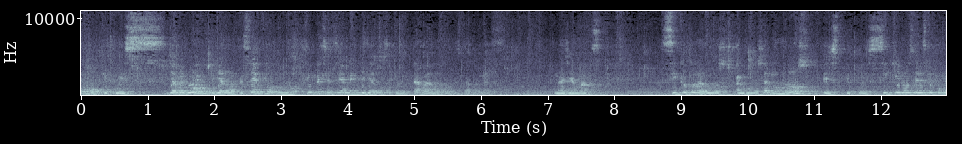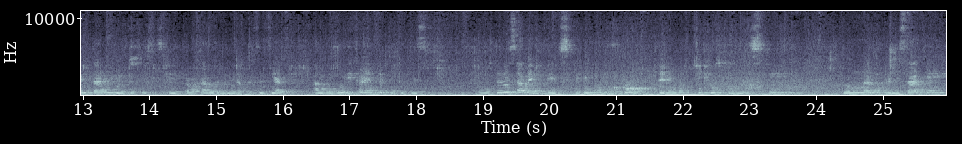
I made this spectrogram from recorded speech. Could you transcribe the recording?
como que pues ya me voy, ya no me presento, no, simple y sencillamente ya no se conectaban, no contestaban las, llamadas. Sí con algunos, algunos alumnos, este, pues sí quiero hacer este comentario, yo que pues este, he trabajado de manera presencial, algo muy diferente porque pues como ustedes saben, este, en un grupo tenemos chicos con, este, con un alto aprendizaje,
